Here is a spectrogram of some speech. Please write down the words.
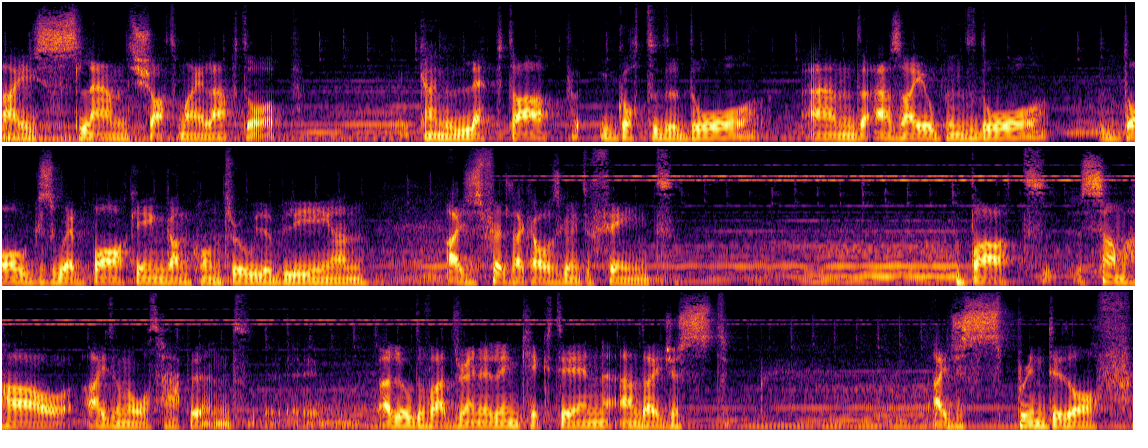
I slammed shut my laptop, kind of leapt up, got to the door, and as I opened the door, the dogs were barking uncontrollably, and I just felt like I was going to faint. But somehow, I don't know what happened. A load of adrenaline kicked in, and I just. I just sprinted off.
